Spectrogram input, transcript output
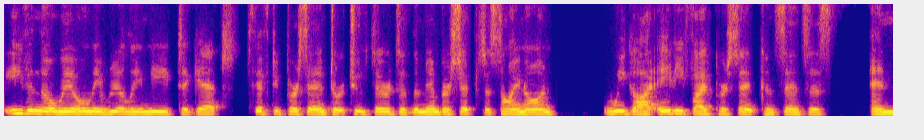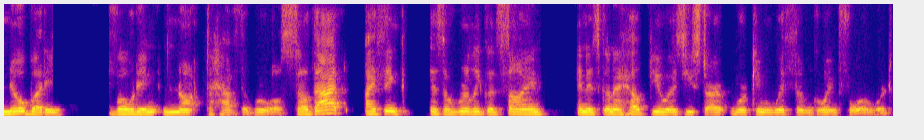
even though we only really need to get 50% or two thirds of the membership to sign on we got 85% consensus and nobody voting not to have the rules. So that I think is a really good sign and is going to help you as you start working with them going forward.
